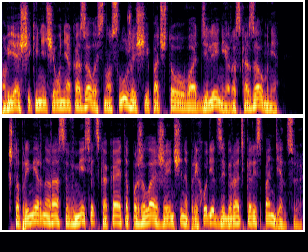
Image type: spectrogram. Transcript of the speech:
В ящике ничего не оказалось, но служащий почтового отделения рассказал мне, что примерно раз в месяц какая-то пожилая женщина приходит забирать корреспонденцию.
